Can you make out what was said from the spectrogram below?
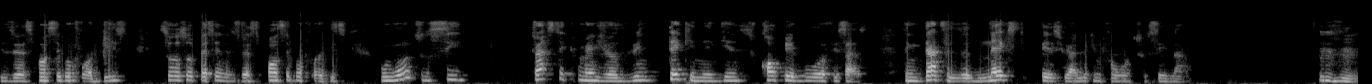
is responsible for this, so so person is responsible for this. We want to see drastic measures being taken against culpable officers. I think that is the next phase we are looking forward to see now. Mm-hmm.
